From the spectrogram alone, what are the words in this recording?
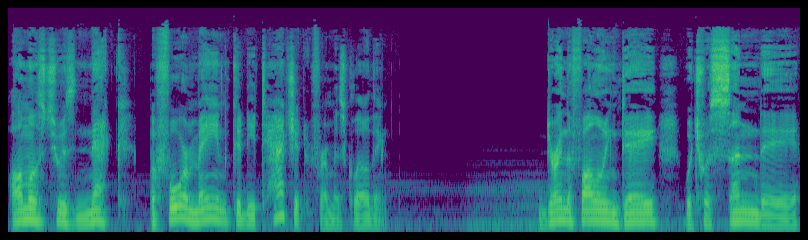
almost to his neck, before Maine could detach it from his clothing. During the following day, which was Sunday,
